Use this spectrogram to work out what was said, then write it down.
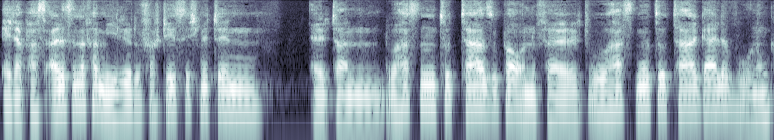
ey, da passt alles in der Familie, du verstehst dich mit den Eltern, du hast ein total super Umfeld, du hast eine total geile Wohnung,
